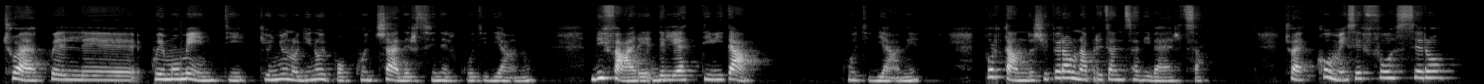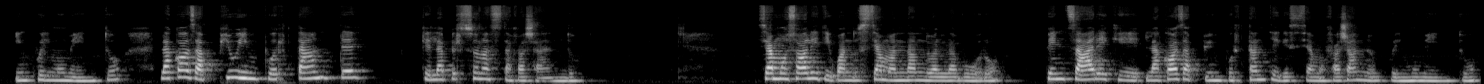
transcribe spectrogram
Cioè quelle, quei momenti che ognuno di noi può concedersi nel quotidiano, di fare delle attività quotidiane, portandoci però una presenza diversa, cioè come se fossero in quel momento la cosa più importante che la persona sta facendo. Siamo soliti quando stiamo andando al lavoro pensare che la cosa più importante che stiamo facendo in quel momento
